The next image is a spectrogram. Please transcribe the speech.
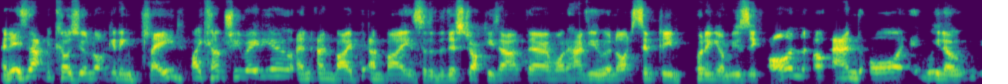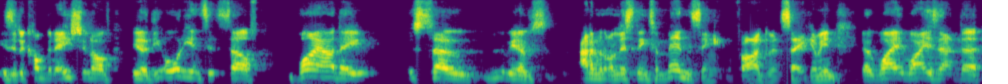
And is that because you're not getting played by country radio and, and by and by sort of the disc jockeys out there and what have you who are not simply putting your music on uh, and or you know is it a combination of you know the audience itself why are they so you know adamant on listening to men singing for argument's sake? I mean you know, why why is that the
